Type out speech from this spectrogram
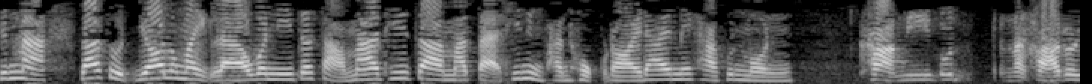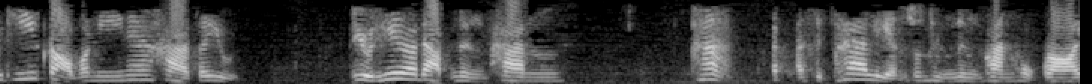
ขึ้นมา ล่าสุดย่อลงมาอีกแล้ว วันนี้จะสามารถที่จะมาแตะที่ 1,600 ได้ไหมคะ คุณมน ค่ะมีตัวนะคะ โดยที่กรอบวันนี้เนี่ยค่ะ จะอยู่อยู่ที่ระดับหนึ่งพันห้าสิบห้าเหรียญจนถึงหนึ่งพันหกร้อย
